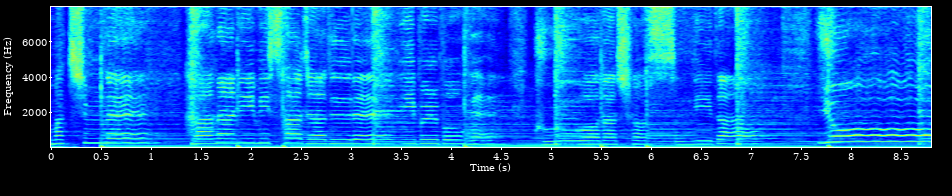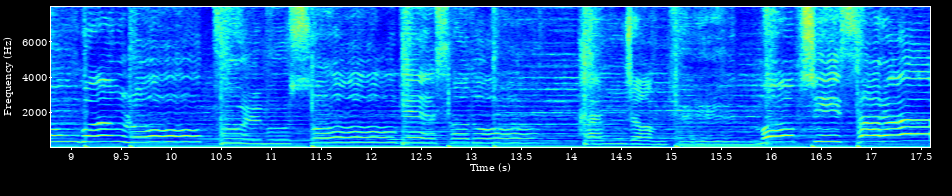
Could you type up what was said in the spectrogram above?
마침내 하나님이 사자들의 입을 봉해 구원하셨습니다. 영광로 불무 속에서도 한점 흠없이 살아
